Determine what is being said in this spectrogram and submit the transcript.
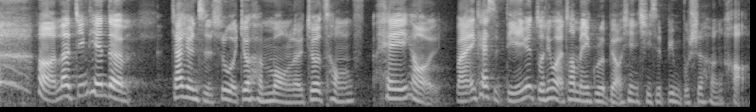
好，那今天的。加权指数就很猛了，就从黑哈，本来一开始跌，因为昨天晚上美股的表现其实并不是很好，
